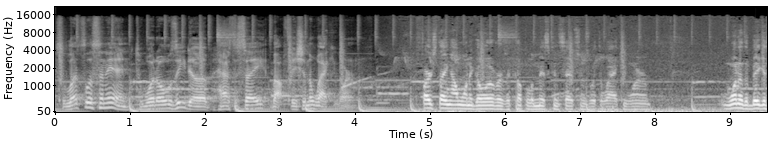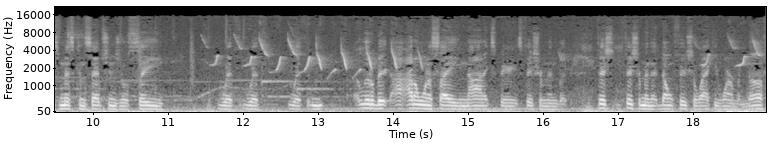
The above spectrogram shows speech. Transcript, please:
So let's listen in to what old Z-Dub has to say about fishing the wacky worm. First thing I want to go over is a couple of misconceptions with the wacky worm. One of the biggest misconceptions you'll see with with with a little bit I don't want to say non-experienced fishermen, but fish, fishermen that don't fish the wacky worm enough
